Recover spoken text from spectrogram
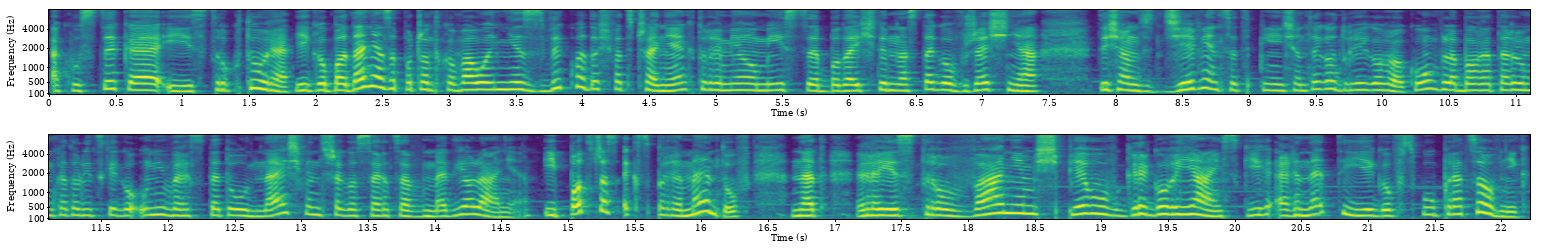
akustykę i strukturę. Jego badania zapoczątkowały niezwykłe doświadczenie, które miało miejsce bodaj 17 września 1952 roku w laboratorium Katolickiego Uniwersytetu Najświętszego Serca w Mediolanie. I podczas eksperymentów nad rejestrowaniem śpiewów gregoriańskich Ernetti i jego współpracownik,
